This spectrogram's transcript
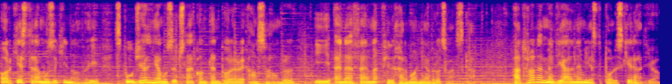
Orkiestra Muzyki Nowej, Spółdzielnia Muzyczna Contemporary Ensemble i NFM Filharmonia Wrocławska. Patronem medialnym jest Polskie Radio.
